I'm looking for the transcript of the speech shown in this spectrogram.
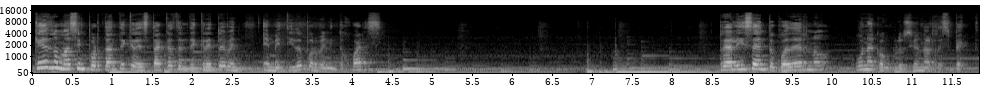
¿Qué es lo más importante que destacas del decreto emitido por Benito Juárez? Realiza en tu cuaderno una conclusión al respecto.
